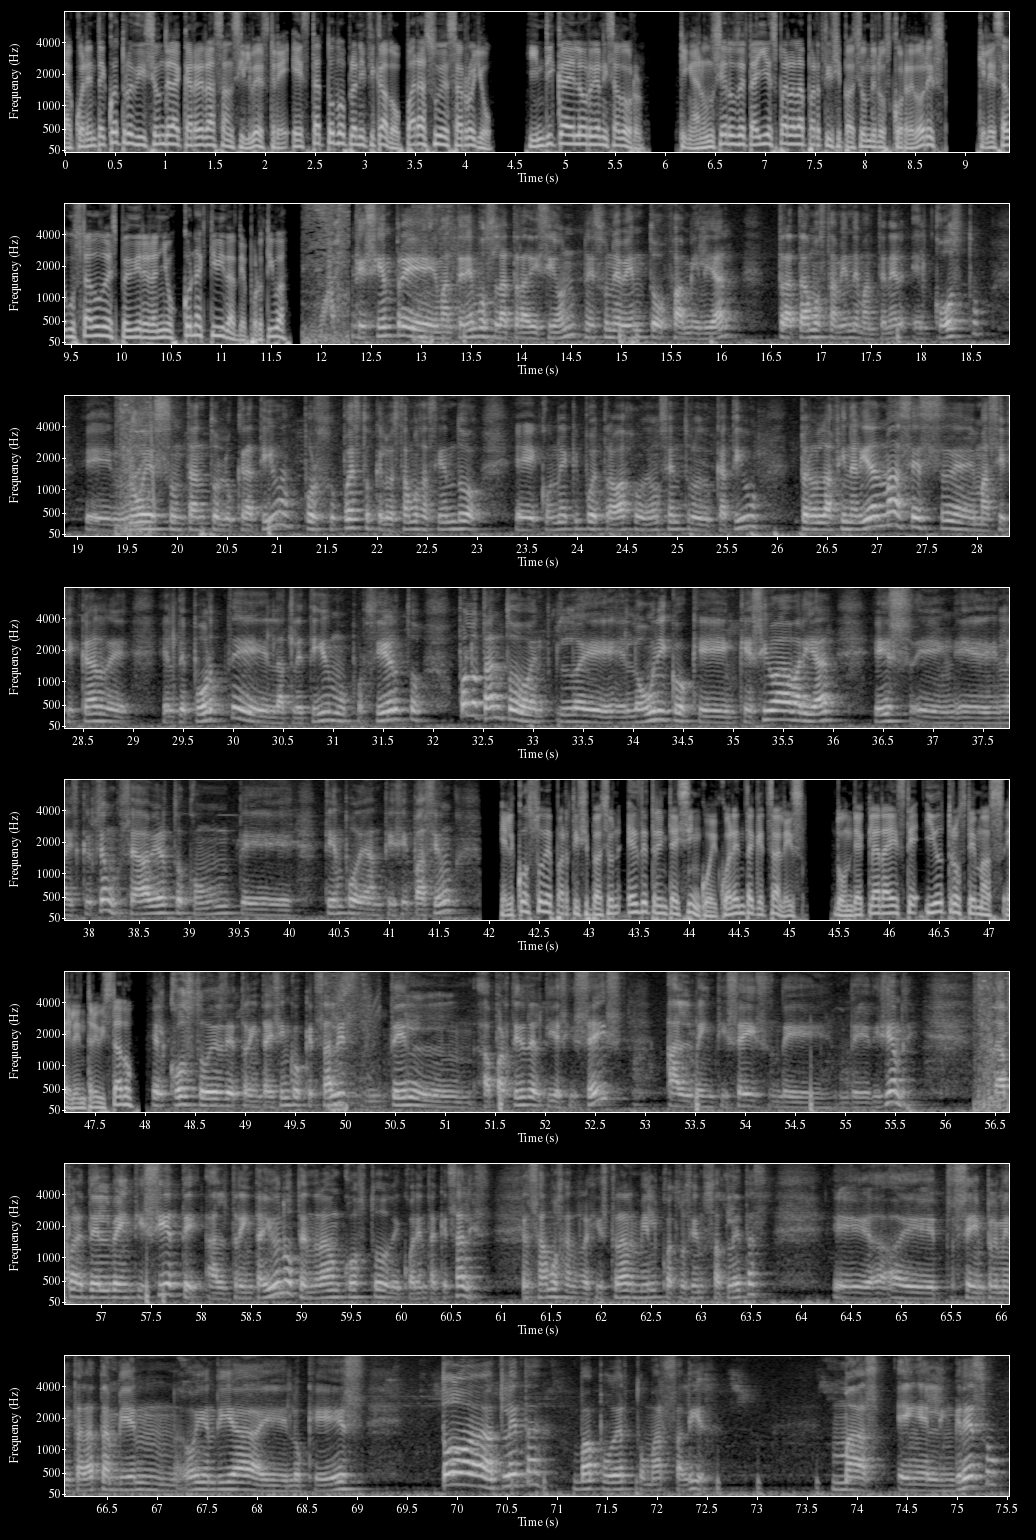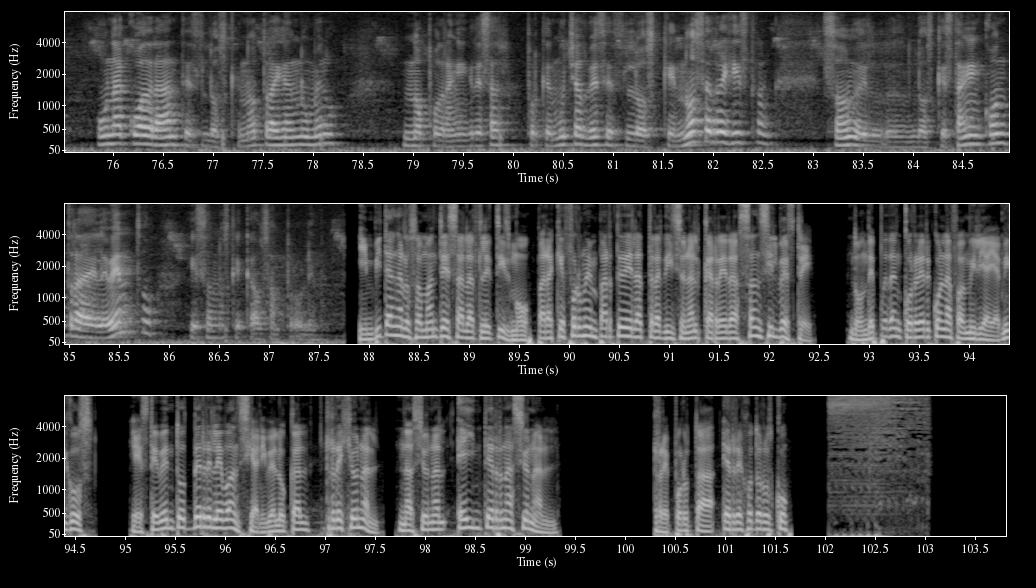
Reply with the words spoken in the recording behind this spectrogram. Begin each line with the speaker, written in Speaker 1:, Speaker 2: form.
Speaker 1: La 44 edición de la carrera San Silvestre está todo planificado para su desarrollo, indica el organizador, quien anuncia los detalles para la participación de los corredores, que les ha gustado despedir el año con actividad deportiva.
Speaker 2: Que siempre mantenemos la tradición, es un evento familiar, tratamos también de mantener el costo, eh, no es un tanto lucrativa, por supuesto que lo estamos haciendo eh, con un equipo de trabajo de un centro educativo, pero la finalidad más es eh, masificar eh, el deporte, el atletismo, por cierto. Por lo tanto, eh, lo, único que, que, sí va a variar es en, la inscripción. Se ha abierto con un tiempo de anticipación.
Speaker 1: El costo de participación es de 35 y 40 quetzales, donde aclara este y otros temas el entrevistado.
Speaker 2: El costo es de 35 quetzales del, a partir del 16 al 26 de, de diciembre. Del 27 al 31 tendrá un costo de 40 quetzales. Pensamos en registrar 1.400 atletas. Eh, eh, se implementará también hoy en día eh, lo que es todo atleta va a poder tomar salir. Más en el ingreso, una cuadra antes, los que no traigan número no podrán ingresar, porque muchas veces los que no se registran son los que están en contra del evento y son los que causan problemas.
Speaker 1: Invitan a los amantes al atletismo para que formen parte de la tradicional carrera San Silvestre, donde puedan correr con la familia y amigos. Este evento de relevancia a nivel local, regional, nacional e internacional. Reporta RJ Orozco.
